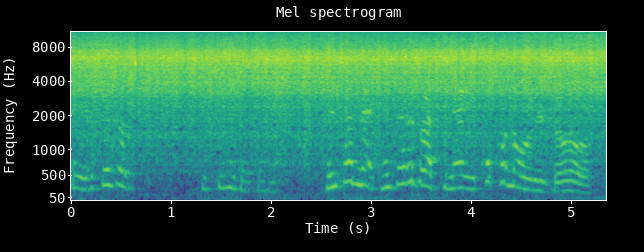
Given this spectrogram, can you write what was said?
네, 이렇게 해서 드시면 되잖아. 괜찮네, 괜찮을 것 같으네. 이 코코넛 오일도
